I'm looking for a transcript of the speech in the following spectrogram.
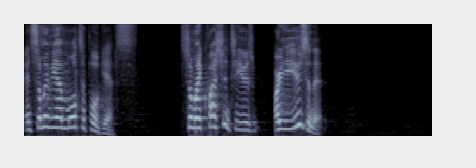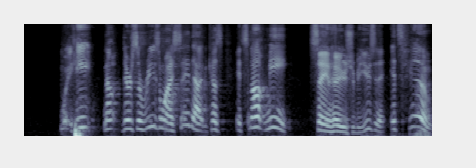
And some of you have multiple gifts. So, my question to you is are you using it? He now there's a reason why I say that because it's not me saying, hey, you should be using it. It's him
